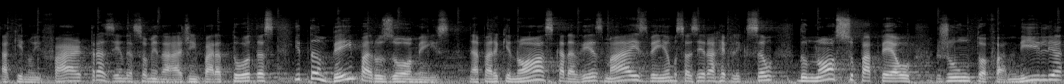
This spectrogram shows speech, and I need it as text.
aqui no IFAR, trazendo essa homenagem para todas e também para os homens, né, para que nós cada vez mais venhamos fazer a reflexão do nosso papel junto à família,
